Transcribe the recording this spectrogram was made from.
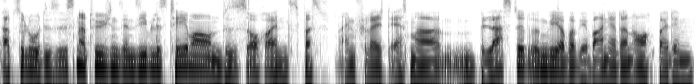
absolut. Es ist natürlich ein sensibles Thema und es ist auch eins, was einen vielleicht erstmal belastet irgendwie, aber wir waren ja dann auch bei dem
